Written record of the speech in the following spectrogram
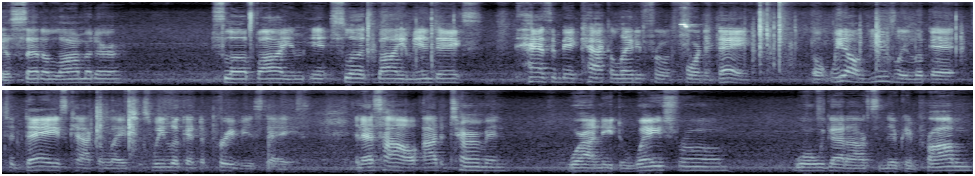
your settleometer, sludge volume, sludge volume index hasn't been calculated for, for today, but we don't usually look at today's calculations. We look at the previous days. And that's how I determine where I need to waste from, where we got our significant problem.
